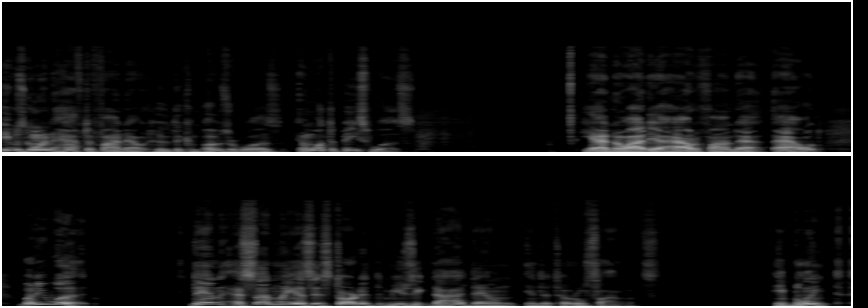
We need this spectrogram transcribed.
he was going to have to find out who the composer was and what the piece was. He had no idea how to find that out, but he would. Then, as suddenly as it started, the music died down into total silence. He blinked,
